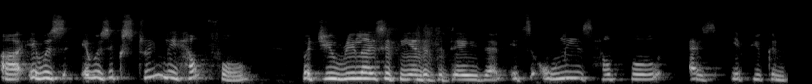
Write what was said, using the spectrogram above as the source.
Uh, it was it was extremely helpful, but you realize at the end of the day that it's only as helpful as if you can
